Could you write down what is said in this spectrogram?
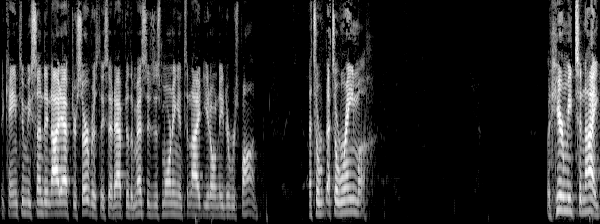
They came to me Sunday night after service. They said, After the message this morning and tonight, you don't need to respond. That's a, that's a rhema. But hear me tonight.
